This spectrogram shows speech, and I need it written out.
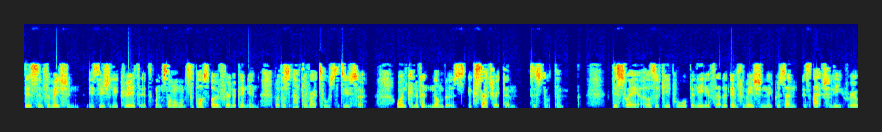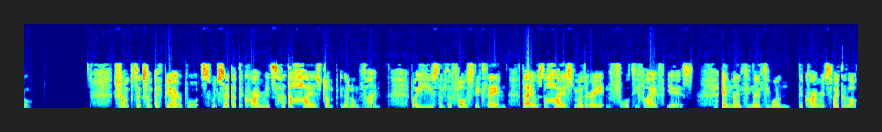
Disinformation is usually created when someone wants to pass over an opinion but doesn't have the right tools to do so. One can invent numbers, exaggerate them, distort them. This way, a lot of people will believe that the information they present is actually real. Trump took some FBI reports which said that the crime rates had the highest jump in a long time, but he used them to falsely claim that it was the highest murder rate in 45 years. In 1991, the crime rate spiked a lot.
